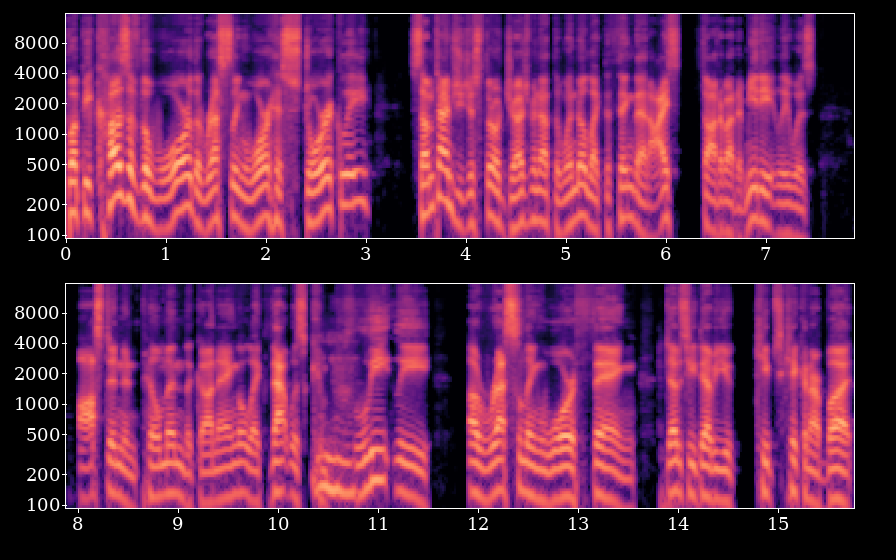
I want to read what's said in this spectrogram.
But because of the war, the wrestling war historically, sometimes you just throw judgment out the window. Like the thing that I thought about immediately was Austin and Pillman, the gun angle. Like that was Mhm. completely a wrestling war thing. WCW keeps kicking our butt.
